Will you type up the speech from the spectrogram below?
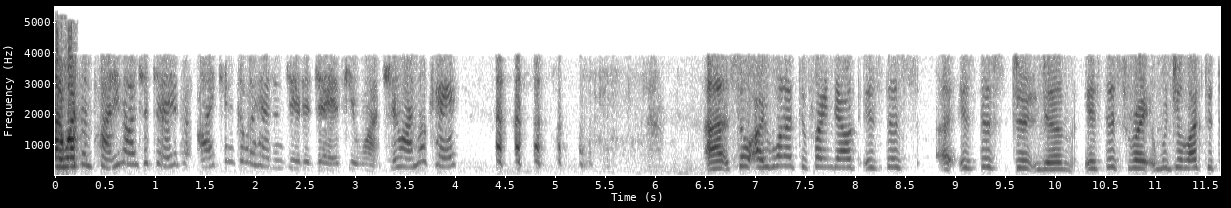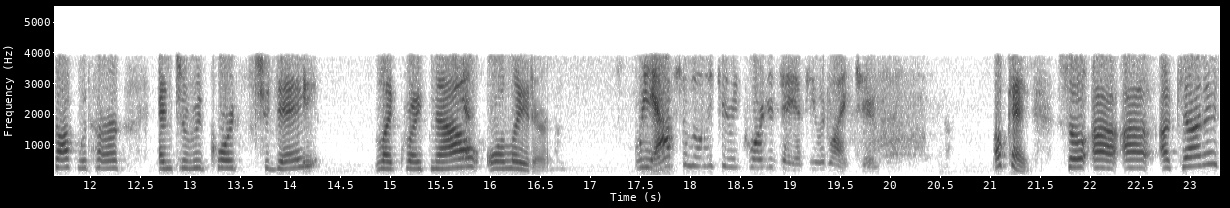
I wasn't planning on today, but I can go ahead and do today if you want to. I'm okay. Uh, so I wanted to find out: is this uh, is this to, the is this right? Would you like to talk with her and to record today, like right now, Yes. or later? we absolutely can record today if you would like to. Okay, so uh, uh, Akiane is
